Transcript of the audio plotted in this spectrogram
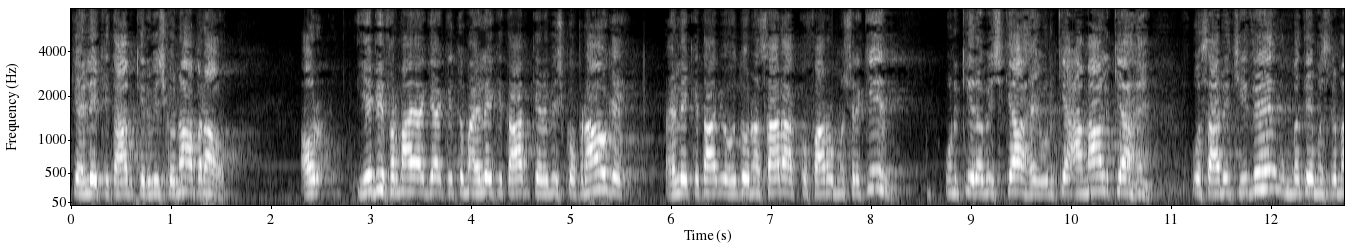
کے اہل کتاب کی روش کو نہ اپناؤ۔ اور یہ بھی فرمایا گیا کہ تم اہل کتاب کے روش کو اپناؤ گے۔ اہل کتاب یہود و نصارہ، کفار و مشرقین ان کی روش کیا ہے؟ ان کے اعمال کیا ہیں؟ وہ ساری چیزیں امت مسلمہ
